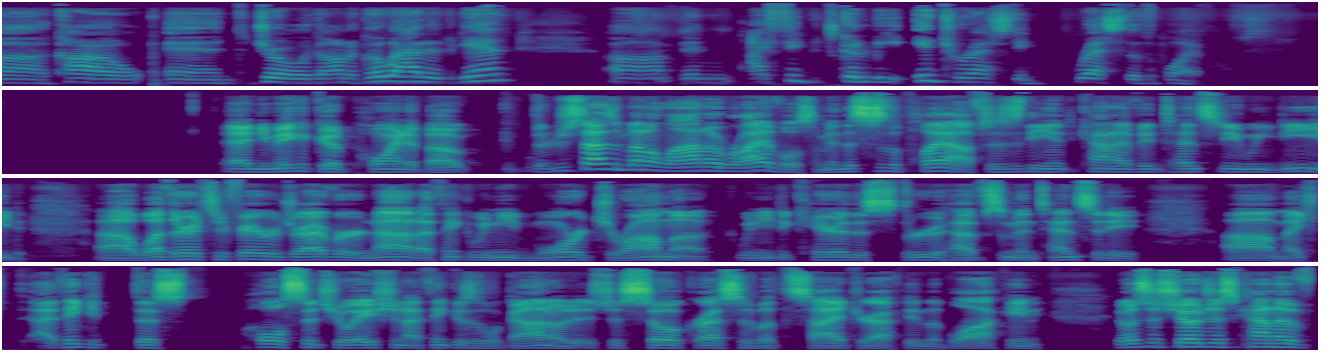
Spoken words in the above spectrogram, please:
uh, Kyle and Joe Logano go at it again. Um, and I think it's going to be interesting rest of the playoffs. And you make a good point about there just hasn't been a lot of rivals. I mean, this is the playoffs. This is the kind of intensity we need. Uh, whether it's your favorite driver or not, I think we need more drama. We need to carry this through, have some intensity. Um, I, I think this whole situation, I think, is Logano is just so aggressive with the side drafting, the blocking. Goes to show just kind of,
